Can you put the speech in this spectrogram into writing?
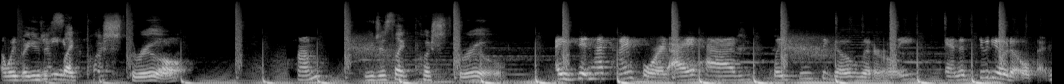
I was but you just like pushed through. Huh? You just like pushed through. I didn't have time for it. I had places to go, literally, and a studio to open.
